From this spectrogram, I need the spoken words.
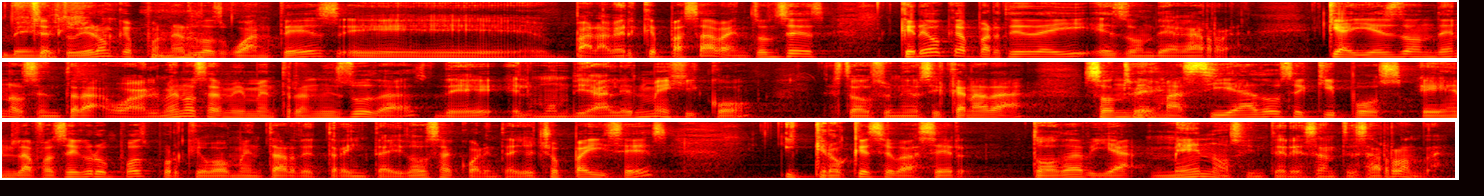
se tuvieron que poner los guantes eh, para ver qué pasaba. Entonces, creo que a partir de ahí es donde agarra. Que ahí es donde nos entra, o al menos a mí me entran mis dudas, de el Mundial en México, Estados Unidos y Canadá. Son Sí. demasiados equipos en la fase de grupos porque va a aumentar de 32 a 48 países y creo que se va a hacer todavía menos interesante esa ronda.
